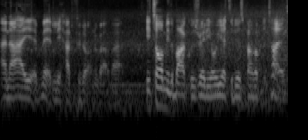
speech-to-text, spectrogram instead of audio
and I admittedly had forgotten about that. He told me the bike was ready. All you had to do is pump up the tires.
